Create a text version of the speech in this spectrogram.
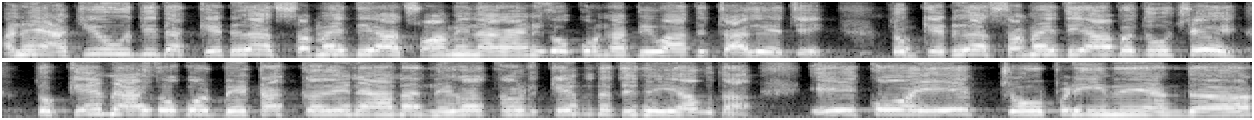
અને હજી સુધી તો કેટલા સમયથી આ સ્વામિનારાયણ લોકોના વિવાદ ચાલે છે. તો કેટલા સમયથી આ બધું છે? તો કેમ આ લોકો બેઠક કરીને આના નિરાકરણ કેમ નથી લઈ આવતા? એકો એક ચોપડીની અંદર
